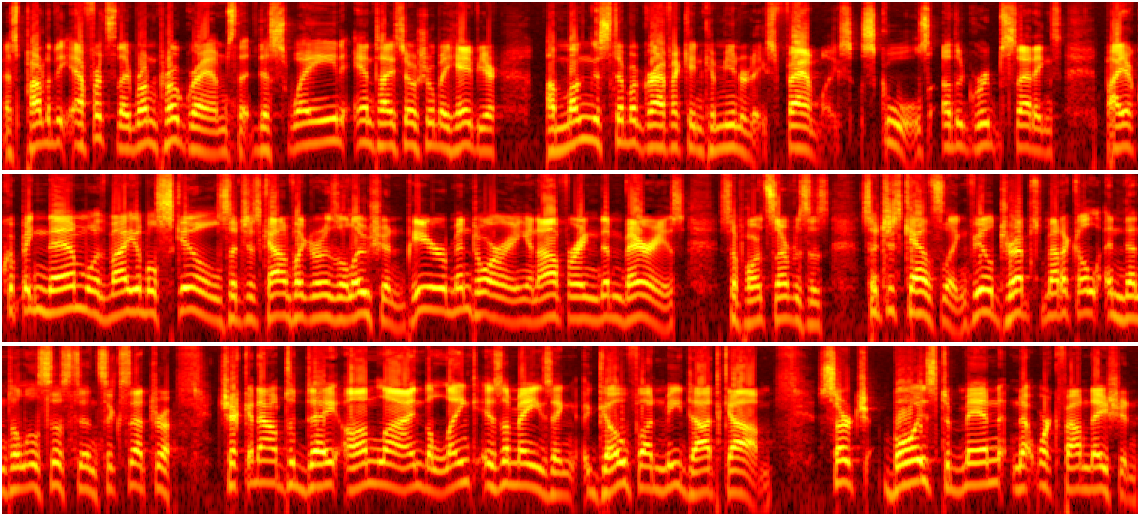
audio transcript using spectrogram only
As part of the efforts, they run programs that dissuade antisocial behavior among this demographic in communities, families, schools, other group settings by equipping them with valuable skills such as conflict resolution, peer mentoring, and offering them various support services such as counseling, field trips, medical and dental assistance, etc. Check it out today online. The link is amazing. GoFundMe.com. Search Boys to Men Network Foundation.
